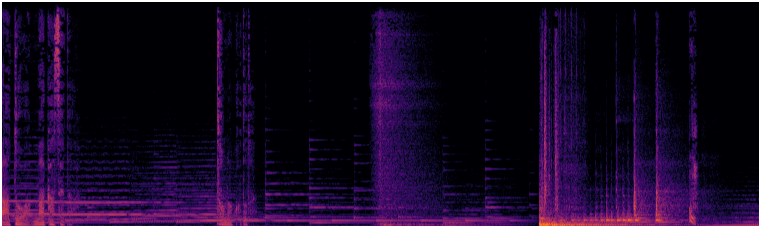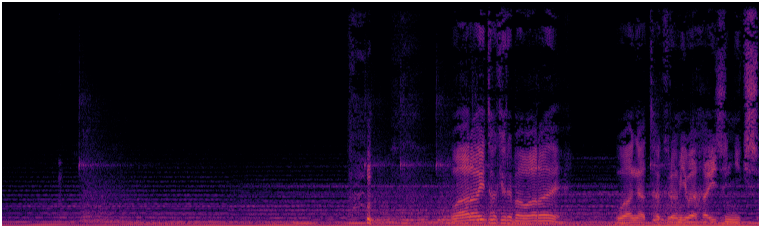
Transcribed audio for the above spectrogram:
あとは任せた。とのことだ。笑いたければ笑え。我が企みは廃人に帰し、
